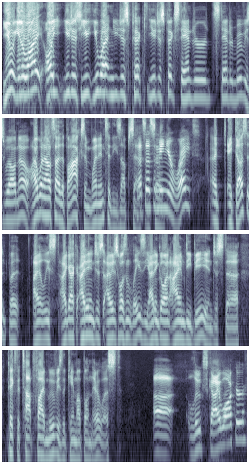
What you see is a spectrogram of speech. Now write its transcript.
You you know why? All you, you just you you went and you just picked you just picked standard standard movies. We all know. I went outside the box and went into these upsets. that doesn't said- mean you're right. It, it doesn't, but I at least I got I didn't just I just wasn't lazy. I didn't go on IMDb and just uh, pick the top five movies that came up on their list. Uh, Luke Skywalker.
